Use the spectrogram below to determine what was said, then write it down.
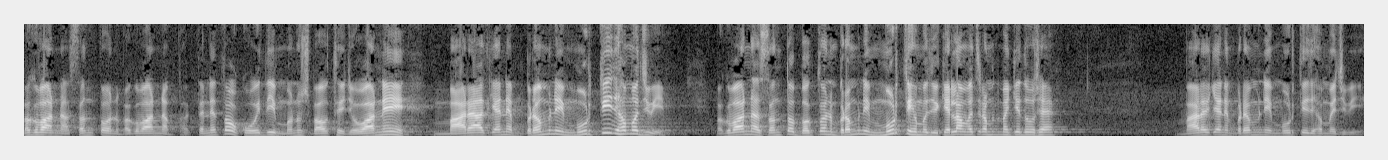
ભગવાનના સંતો ભગવાનના ભક્તને તો કોઈ દી મનુષ્ય ભાવથી જોવાને મહારાજ કે બ્રહ્મની મૂર્તિ જ સમજવી. ભગવાનના સંતો ભક્તોને બ્રહ્મની મૂર્તિ સમજવી. કેટલા વચરામતમાં કીધું છે? મારે કે બ્રહ્મની મૂર્તિ જ સમજવી.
